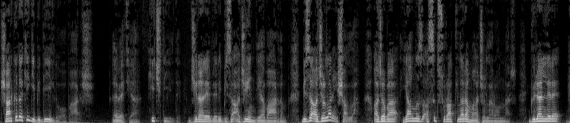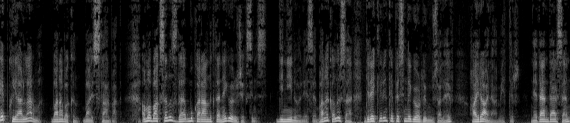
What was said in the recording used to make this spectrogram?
Şarkıdaki gibi değildi o bağırış. Evet ya, hiç değildi. Cin alevleri bize acıyın diye bağırdım. Bize acırlar inşallah. Acaba yalnız asık suratlılara mı acırlar onlar? Gülenlere hep kıyarlar mı? Bana bakın Bay Starbuck. Ama baksanız da bu karanlıkta ne göreceksiniz? Dinleyin öyleyse. Bana kalırsa direklerin tepesinde gördüğümüz alev hayra alamettir. Neden dersen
